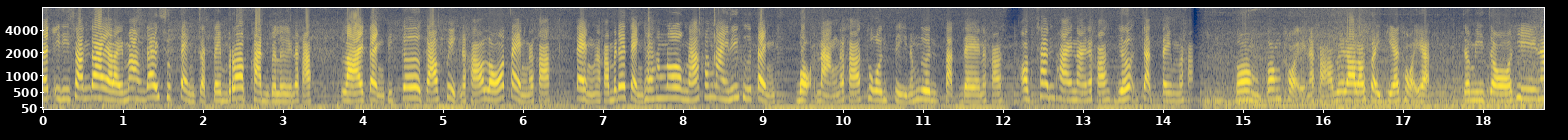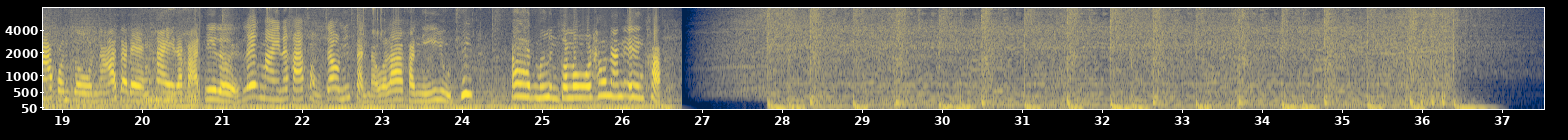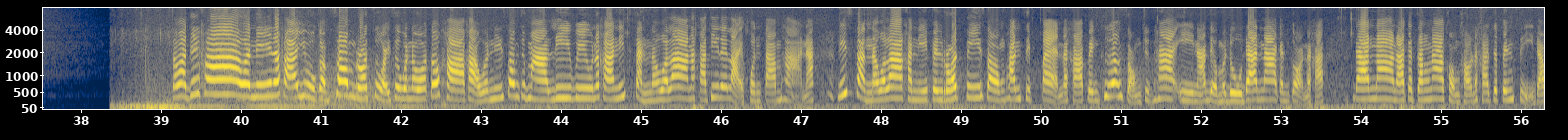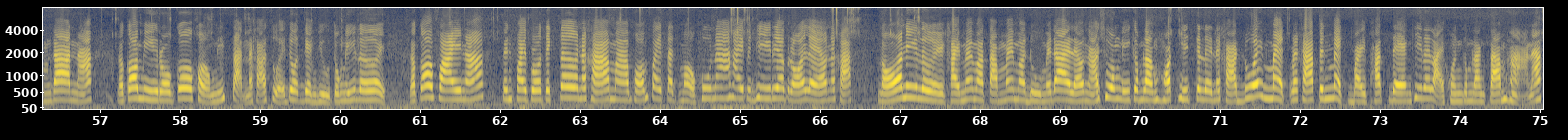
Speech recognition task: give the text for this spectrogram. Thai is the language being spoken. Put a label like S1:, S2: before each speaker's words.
S1: บ็กอีดิชั่นได้อะไรมั่งได้ชุดแต่งจัดเต็มรอบคันไปเลยนะคะ ลายแต่งติ๊กเกอร์กราฟิกนะคะ ล้อแต่งนะคะ แต่งนะคะไม่ได้แต่งแค่ข้างนอกนะ ข้างในนี่คือแต่งเบาะหนังนะคะ โทนสีน้ำเงินตัดแดงนะคะ ออปชั่นภายในนะคะ เยอะจัดเต็มนะคะ กล้องกล้องถอยนะคะ เวลาเราใส่เกียร์ถอยอะ่ะจะมีจอที่หน้าคอนโซลนะแสดงให้นะคะ นี่เลยเลขไม้นะคะ ของเจ้านิสสันนาวาร่าคันนี้อยู่ที่ 80,000กิโลเท่านั้นเองค่ะ วัสดีค่ะ วันนี้นะคะอยู่กับส้มรถสวยสุวรรณโอโตคาค่ะ วันนี้ส้มจะมารีวิวนะคะนิสสันนาวาร่านะคะ ที่หลาย ๆ คนตามหานะนิสสันนาวาร่าคันนี้เป็นรถปี 2018 นะคะ เป็นเครื่อง 2.5e นะ เดี๋ยวมาดูด้านหน้ากันก่อนนะคะ ด้านหน้านะกระจังหน้าของเขานะคะ จะเป็นสีดำด้านนะ แล้วก็มีโลโก้ของนิสสันนะคะ สวยโดดเด่นอยู่ตรงนี้เลย แล้วก็ไฟนะ เป็นไฟโปรเทคเตอร์นะคะ มาพร้อมไฟตัดหมอกคู่หน้าให้เป็นที่เรียบร้อยแล้วนะคะ ล้อนี่เลยใครไม่มาตำไม่มาดูไม่ได้แล้วนะ ช่วงนี้กำลังฮอตฮิตกันเลยนะคะ ด้วยแม็กนะคะ เป็นแม็กใบพัดแดงที่หลาย ๆ คนกำลังตามหานะ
